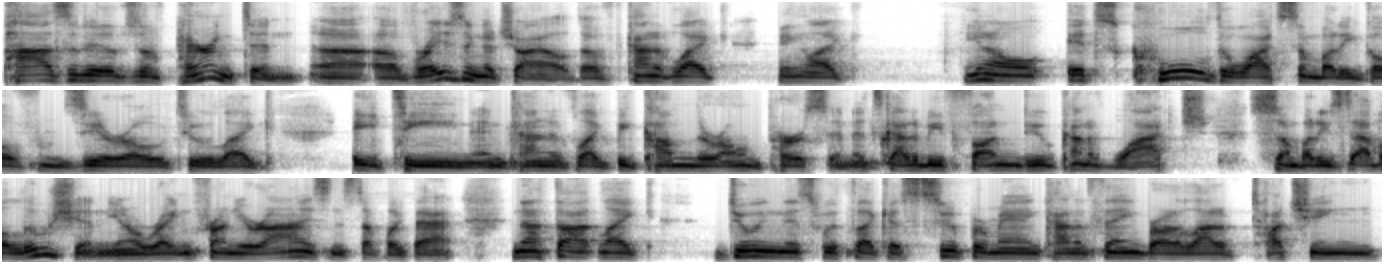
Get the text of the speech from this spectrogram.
positives of parenting, uh, of raising a child, of kind of like being like, you know, it's cool to watch somebody go from zero to like 18 and kind of like become their own person. It's got to be fun to kind of watch somebody's evolution, you know, right in front of your eyes and stuff like that. And I thought like doing this with like a Superman kind of thing brought a lot of touching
